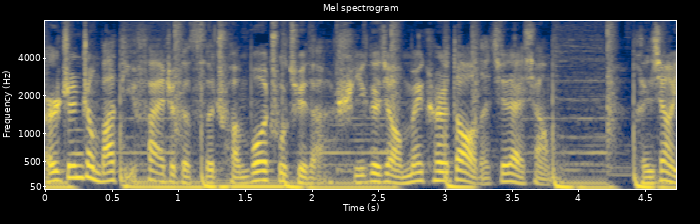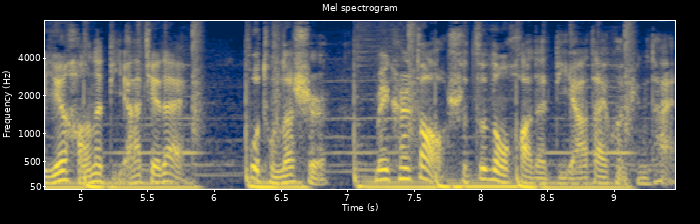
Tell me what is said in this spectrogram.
而真正把 DeFi 这个词传播出去的是一个叫 MakerDAO 的借贷项目，很像银行的抵押借贷。不同的是，MakerDAO 是自动化的抵押贷款平台，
